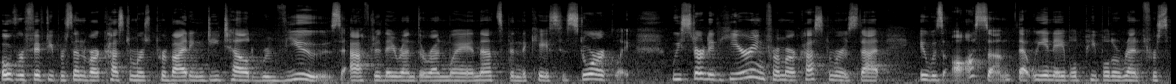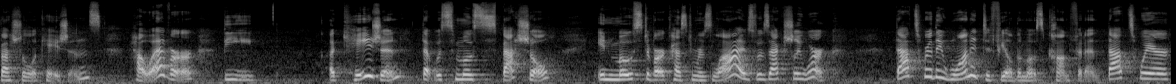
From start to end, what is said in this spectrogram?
over 50% of our customers providing detailed reviews after they rent the runway, and that's been the case historically. We started hearing from our customers that it was awesome that we enabled people to rent for special occasions. However, the occasion that was most special in most of our customers' lives was actually work. That's where they wanted to feel the most confident. That's where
